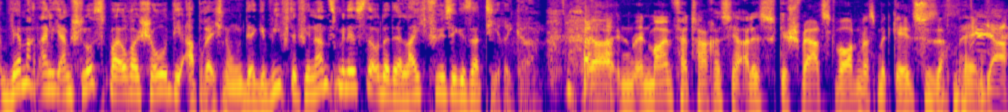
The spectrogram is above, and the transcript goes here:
wer macht eigentlich am Schluss bei eurer Show die Abrechnung? Der gewiefte Finanzminister oder der leichtfüßige Satiriker? Ja, in, in meinem Vertrag ist ja alles geschwärzt worden, was mit Geld zusammenhängt. Ja,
